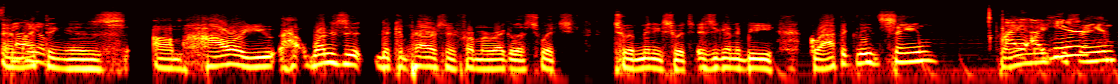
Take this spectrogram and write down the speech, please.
And my thing is, um, how are you? How, what is it? The comparison from a regular Switch to a mini Switch is it going to be graphically the same? I- Frame I rate hear- the same.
